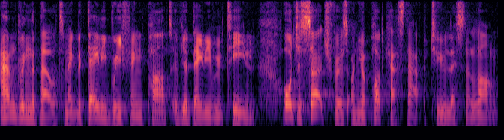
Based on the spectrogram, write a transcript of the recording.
and ring the bell to make the daily briefing part of your daily routine, or just search for us on your podcast app to listen along.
